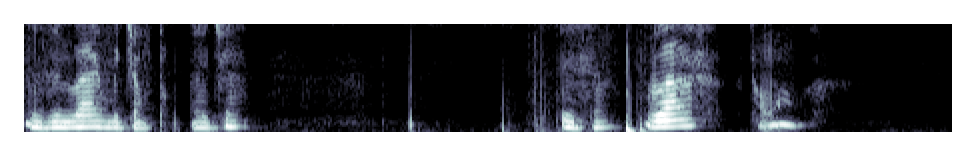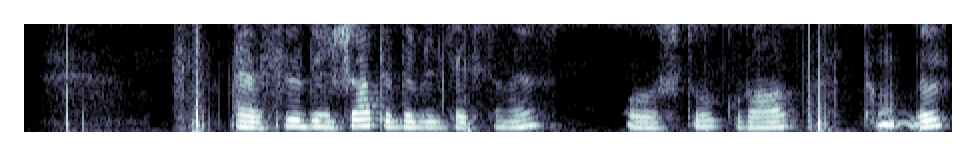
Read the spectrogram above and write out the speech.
izin vermeyeceğim patlayıcı izin ver tamam? Evet siz de inşaat edebileceksiniz. Oluştu kural tamamdır.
